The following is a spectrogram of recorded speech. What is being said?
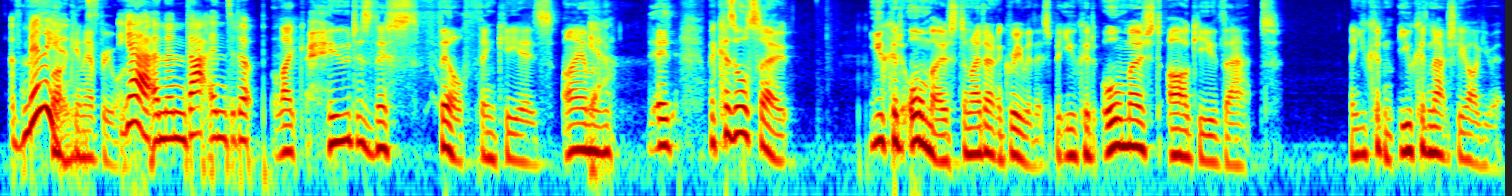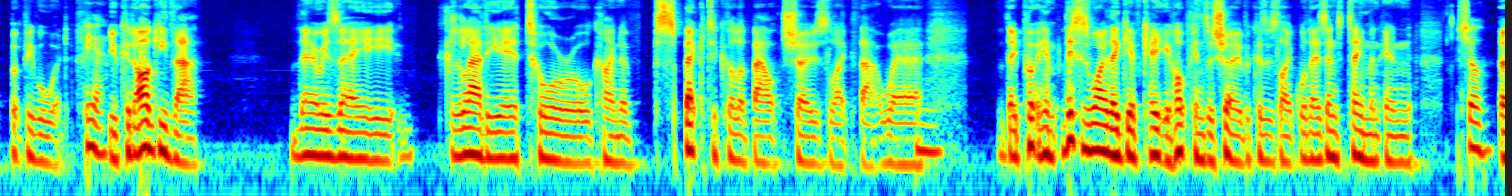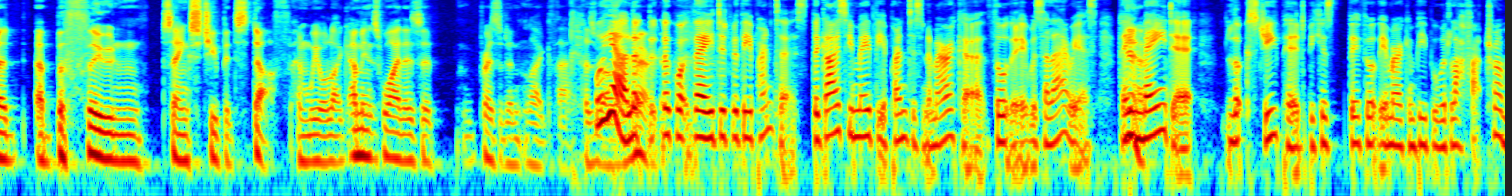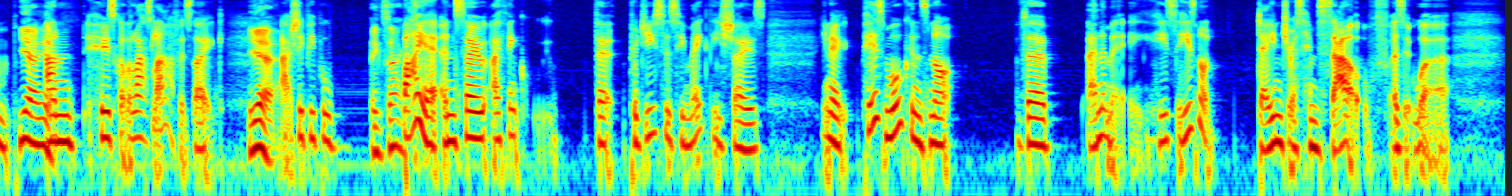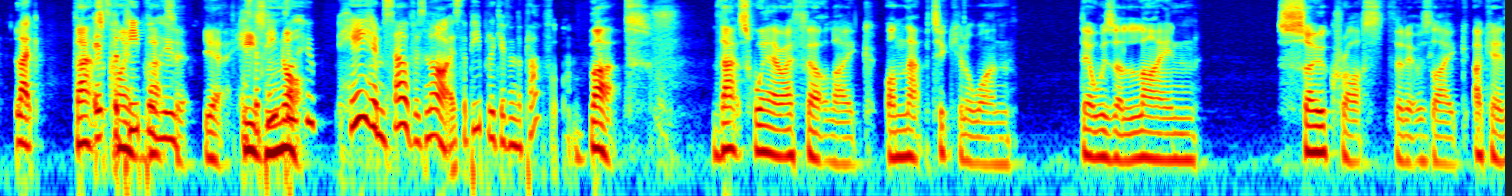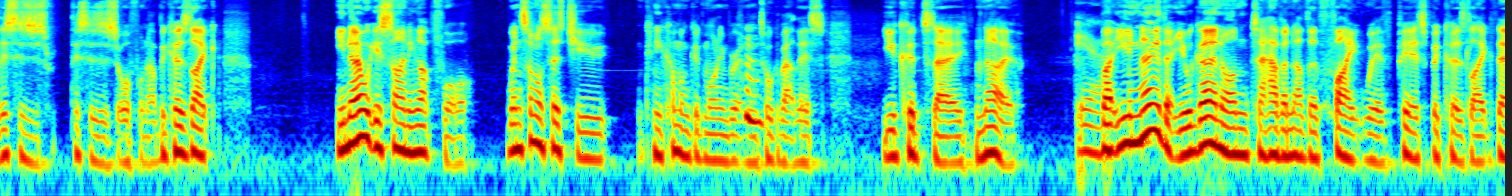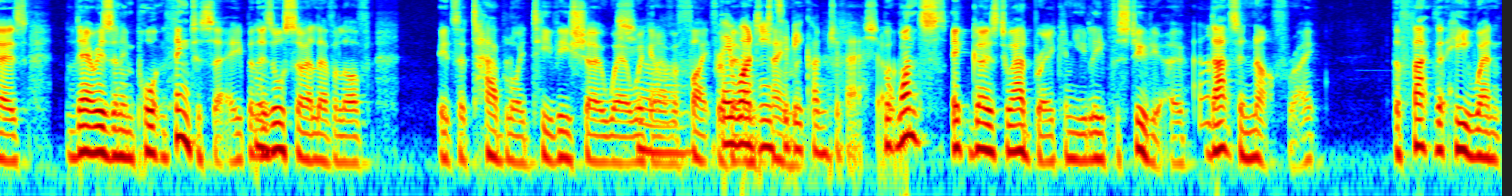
of millions. fucking everyone. Yeah, and then that ended up like who does this filth think he is? I am Yeah. it, because also you could almost, and I don't agree with this, but you could almost argue that you couldn't you couldn't actually argue it, but people would. Yeah. You could argue that there is a gladiatorial kind of spectacle about shows like that where mm. they put him this is why they give Katie Hopkins a show because it's like well there's entertainment in sure. a, a buffoon saying stupid stuff, and we all like. I mean, it's why there's a president like that as well. Well, yeah, look, America. look what they did with The Apprentice. The guys who made The Apprentice in America thought that it was hilarious. They Yeah. made it look stupid because they thought the American people would laugh at Trump. Yeah, yeah. And who's got the last laugh? It's like, yeah, actually, people exactly. buy it. And so I think that producers who make these shows, you know, Piers Morgan's not the enemy. He's he's not dangerous himself, as it were. Like That's it's the kind- people that's who it. Yeah, it's he's the people not. who he himself is not. It's the people who give him the platform. But that's where I felt like on that particular one, there was a line so crossed that it was like, okay, this is just this is just awful now because like, you know what you're signing up for when someone says to you, "Can you come on Good Morning Britain and hmm. talk about this?" You could say no. Yeah. But you know that you were going on to have another fight with Piers because like there's there is an important thing to say, but there's mm. also a level of it's a tabloid TV show where we're going to have a fight for. they a bit want you to be controversial. But once it goes to ad break and you leave the studio, Oh. that's enough, right? The fact that he went,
